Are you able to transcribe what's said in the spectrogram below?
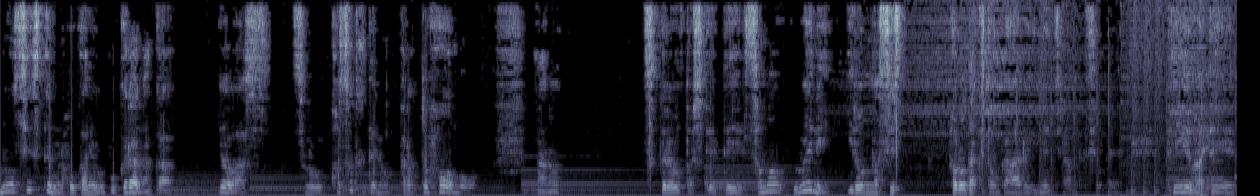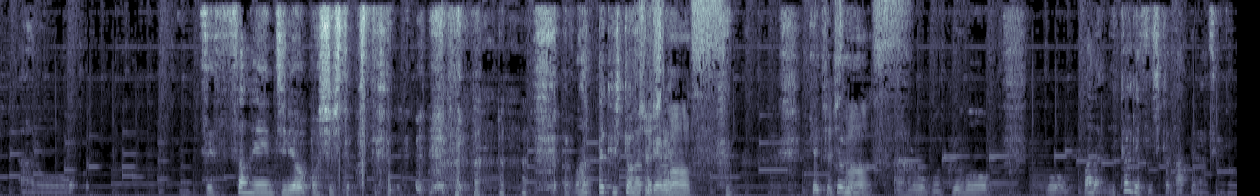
のシステムの他にも僕らなんか、要は、その子育てのプラットフォームを、あの、作ろうとしてて、その上にいろんなシスプロダクトがあるイメージなんですよね。っていうので、あの、絶賛エンジニアを募集してますね。全く人が足りない。ます。結募集しますあの、僕も、もう、まだ2ヶ月しか経ってないんですけど、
